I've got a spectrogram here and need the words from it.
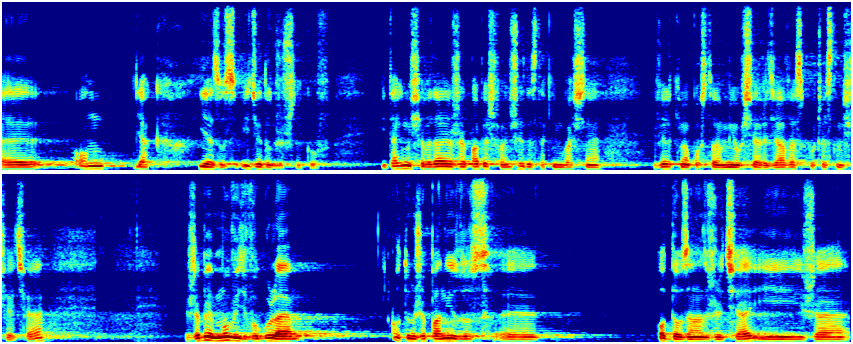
e, on, jak Jezus, idzie do grzeszników. I tak mi się wydaje, że papież Franciszek jest takim właśnie wielkim apostołem miłosierdzia we współczesnym świecie. Żeby mówić w ogóle o tym, że Pan Jezus e, oddał za nas życie i że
